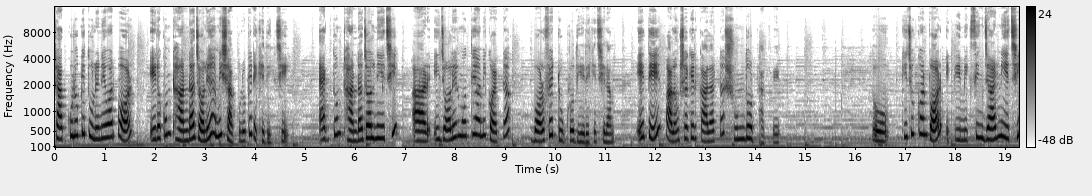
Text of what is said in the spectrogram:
শাকগুলোকে তুলে নেওয়ার পর এরকম ঠান্ডা জলে আমি শাকগুলোকে রেখে দিচ্ছি। একদম ঠান্ডা জল নিয়েছি আর এই জলের মধ্যে আমি কয়েকটা বরফের টুকরো দিয়ে রেখেছিলাম। এতে পালং শাকের কালারটা সুন্দর থাকবে। তো কিছুক্ষণ পর একটি মিক্সিং জার নিয়েছি,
